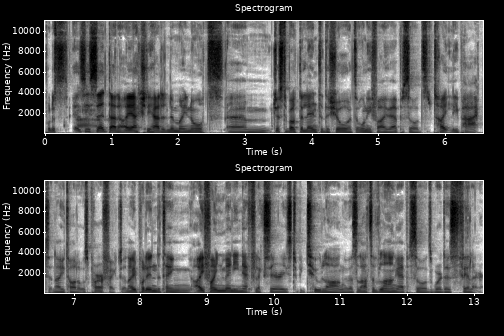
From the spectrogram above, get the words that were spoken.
But it's, as you said that, I actually had it in my notes um, just about the length of the show. It's only five episodes, tightly packed, and I thought it was perfect. And I put in the thing, I find many Netflix series to be too long. There's lots of long episodes where there's filler.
